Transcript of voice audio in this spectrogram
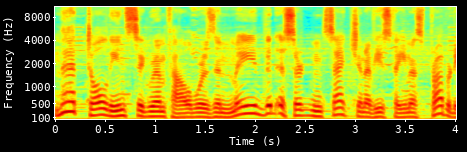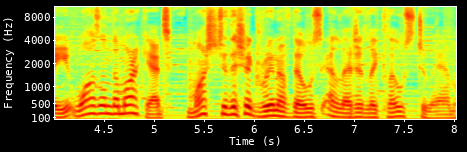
Matt told Instagram followers in May that a certain section of his famous property was on the market, much to the chagrin of those allegedly close to him.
